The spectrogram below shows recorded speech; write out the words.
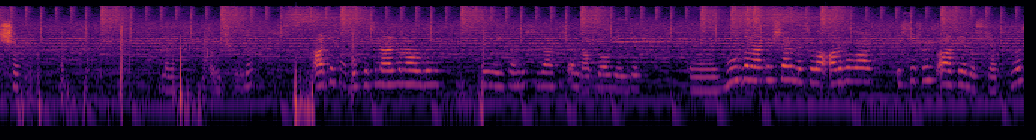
Şimdi. Bakalım şurada. Arkadaşlar bu peti nereden aldım? Şimdi ilk önce size arkadaşlar laptop gelecek. Ee, buradan arkadaşlar mesela arabalar istiyorsanız artıya basacaksınız.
